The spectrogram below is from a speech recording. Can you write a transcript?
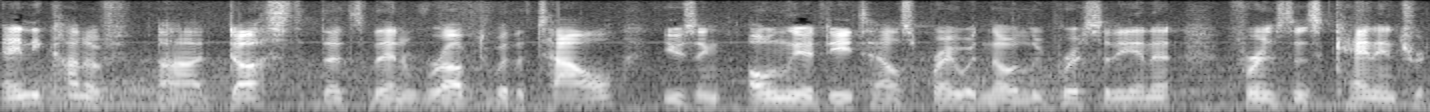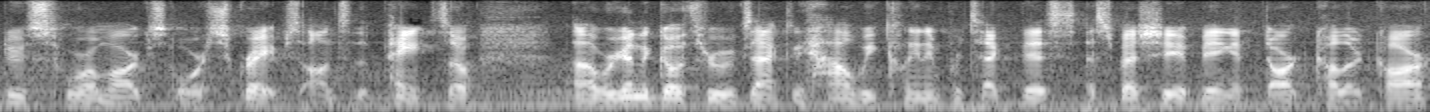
any kind of uh, dust that's then rubbed with a towel using only a detail spray with no lubricity in it, for instance, can introduce swirl marks or scrapes onto the paint. So uh, we're gonna go through exactly how we clean and protect this, especially it being a dark colored car.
